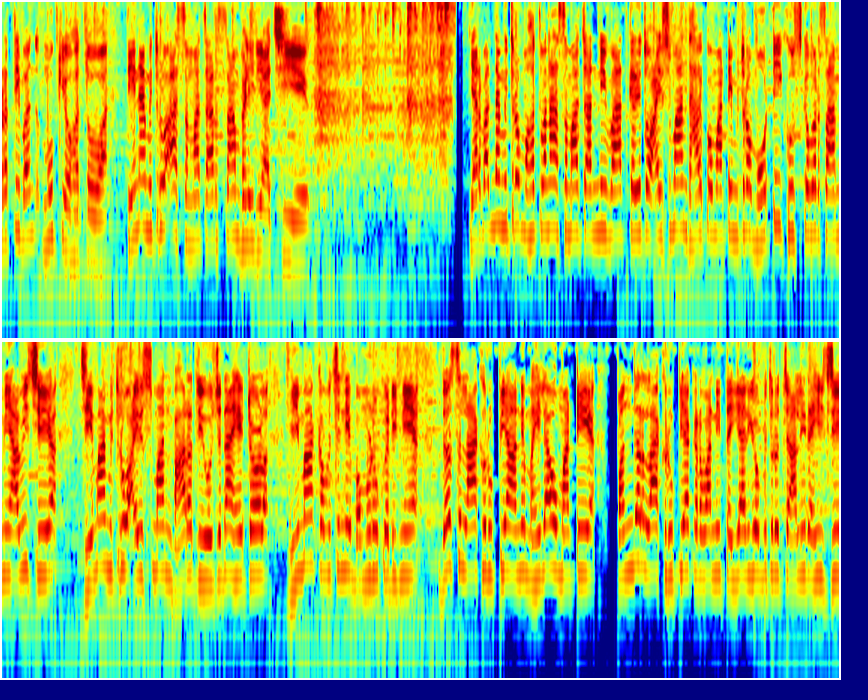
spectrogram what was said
પ્રતિબંધ મૂક્યો હતો. તેના મિત્રો આ સમાચાર સાંભળી રહ્યા છીએ. ત્યારબાદના મિત્રો મહત્વના સમાચારની વાત કરીએ તો આયુષ્માન ધારકો માટે મિત્રો મોટી ખુશખબર સામે આવી છે. જેમાં મિત્રો આયુષ્માન ભારત યોજના હેઠળ વીમા કવચને બમણું કરીને દસ લાખ રૂપિયા અને મહિલાઓ માટે પંદર લાખ રૂપિયા કરવાની તૈયારીઓ મિત્રો ચાલી રહી છે.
